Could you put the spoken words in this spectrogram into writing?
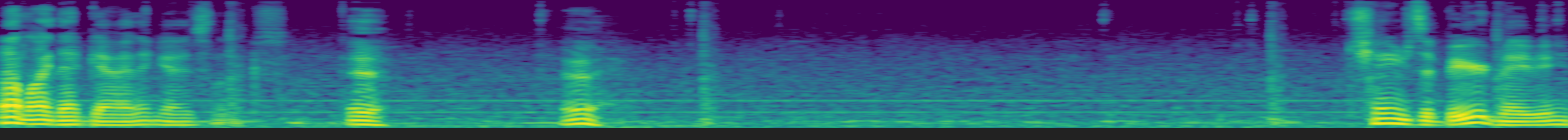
Not like that guy. That guy looks. Ugh. Ugh. Change the beard, maybe.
